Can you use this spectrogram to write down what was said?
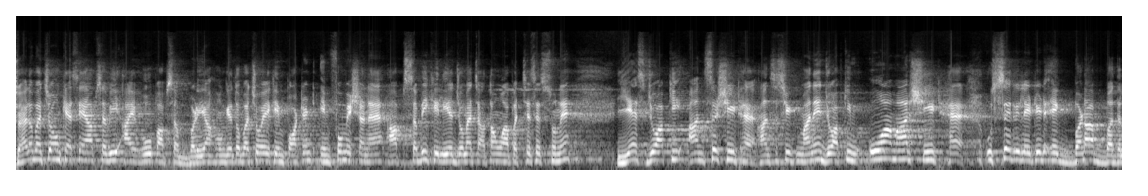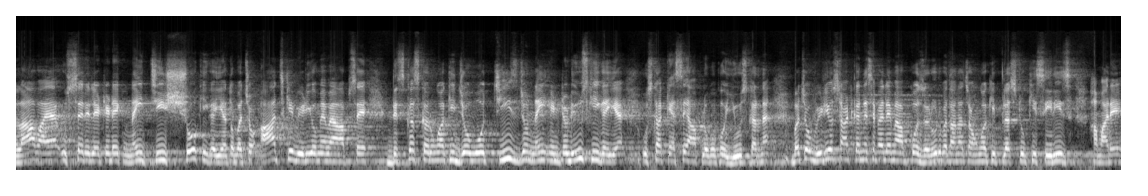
सो हेलो बच्चों, कैसे हैं आप सभी? आई होप आप सब बढ़िया होंगे। तो बच्चों, एक इंपॉर्टेंट इंफॉर्मेशन है आप सभी के लिए जो मैं चाहता हूँ आप अच्छे से सुने। Yes, जो आपकी आंसर शीट है। आंसर शीट माने जो आपकी ओ शीट है उससे रिलेटेड एक बड़ा बदलाव आया है उससे रिलेटेड एक नई चीज़ शो की गई है। तो बच्चों आज के वीडियो में मैं आपसे डिस्कस करूँगा कि जो वो चीज़ जो नई इंट्रोड्यूस की गई है उसका कैसे आप लोगों को यूज़ करना है। बच्चों वीडियो स्टार्ट करने से पहले मैं आपको ज़रूर बताना चाहूँगा कि प्लस टू की सीरीज़ हमारे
